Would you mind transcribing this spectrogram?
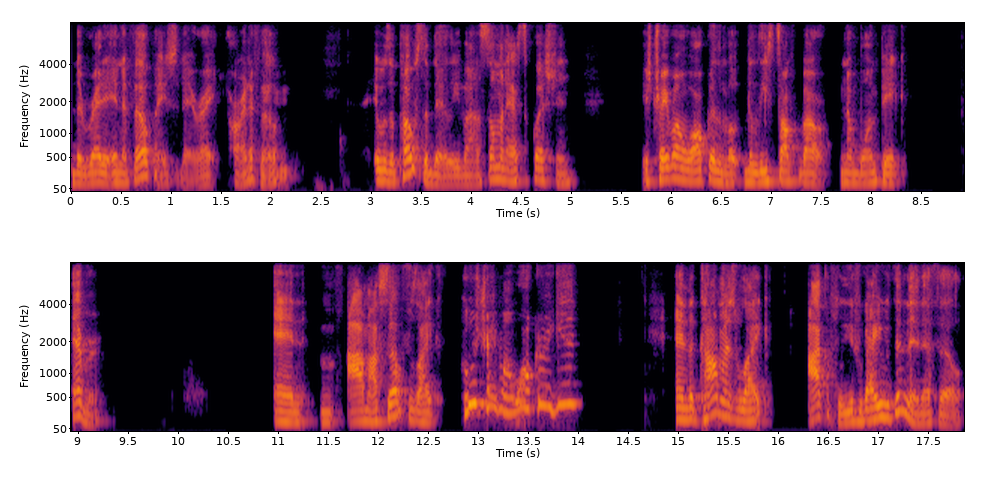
the Reddit NFL page today, right? Or NFL. Mhm. It was a post up there, Levi. Someone asked the question: Is Travon Walker the, mo- the least talked about number one pick ever? And I myself was like, "Who's Travon Walker again?" And the comments were like, "I completely forgot he was in the NFL."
